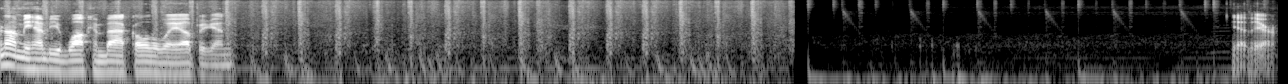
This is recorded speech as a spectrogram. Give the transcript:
Better not me have you walking back all the way up again. Yeah, there.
